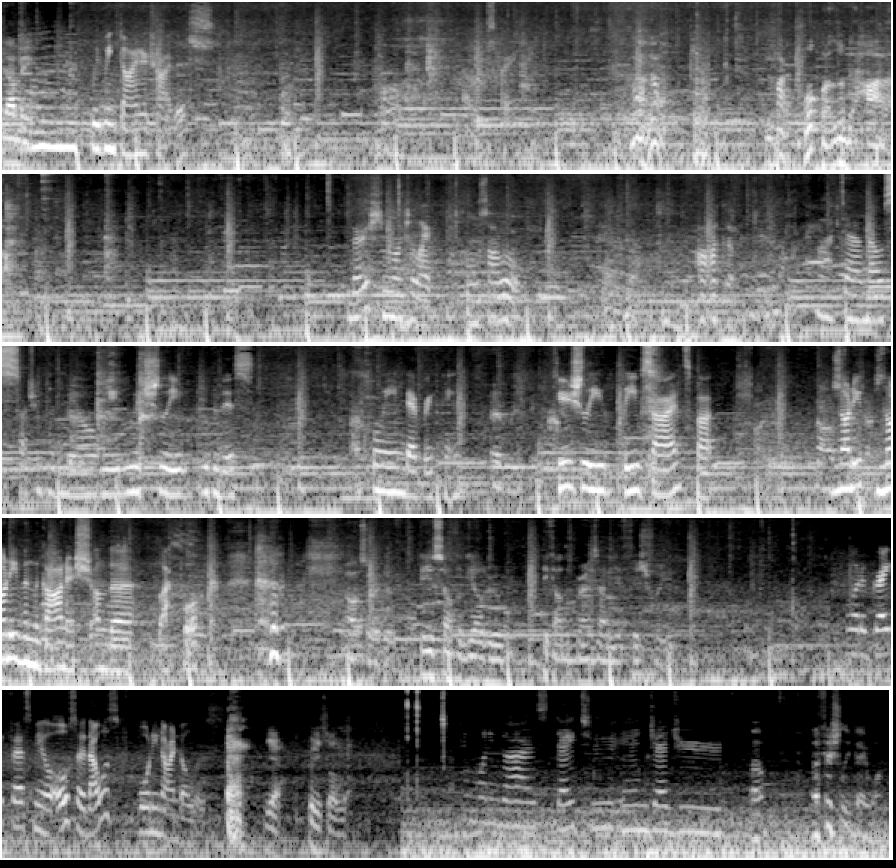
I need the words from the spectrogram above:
Yummy. We've been dying to try this. It's like pork, but a little bit harder. Very similar to like Tongsa I like it. Oh damn, that was such a good meal. We literally, look at this, cleaned everything. Everything. Usually leave sides, but No, not even not even the garnish on the black pork. Oh, so good. Get yourself a girl who will pick out the bones out of your fish for you. What a great first meal. Also, that was forty nine dollars. Yeah, pretty solid. Good morning, guys. Day two in Jeju. Uh, officially day one.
